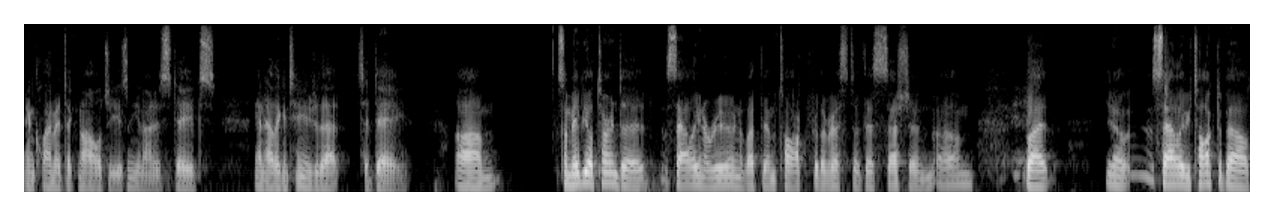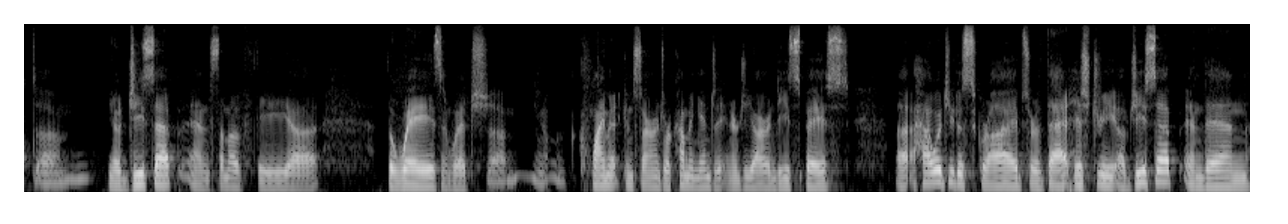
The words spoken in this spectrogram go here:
and climate technologies in the United States and how they continue to do that today. Um, so maybe I'll turn to Sally and Arun and let them talk for the rest of this session. Um, but, you know, Sally, we talked about, um, you know, GCEP and some of the uh, the ways in which um, you know, climate concerns were coming into the energy R&D space. Uh, how would you describe sort of that history of GCEP and then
